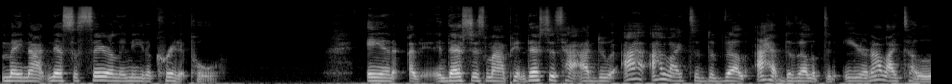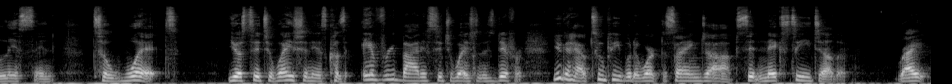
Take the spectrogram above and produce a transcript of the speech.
may not necessarily need a credit pull. And and that's just my opinion. That's just how I do it. I, I like to develop I have developed an ear and I like to listen to what your situation is because everybody's situation is different. You can have two people that work the same job sitting next to each other, right?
